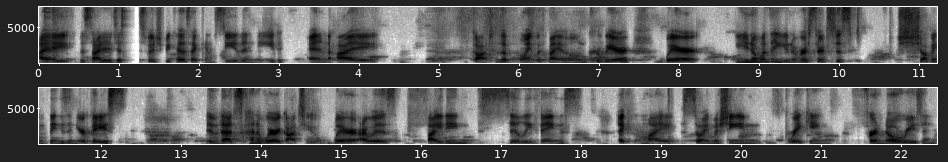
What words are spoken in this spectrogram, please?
I decided to switch because I can see the need and I got to the point with my own career where you know when the universe starts just shoving things in your face that's kind of where it got to where i was fighting silly things like my sewing machine breaking for no reason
